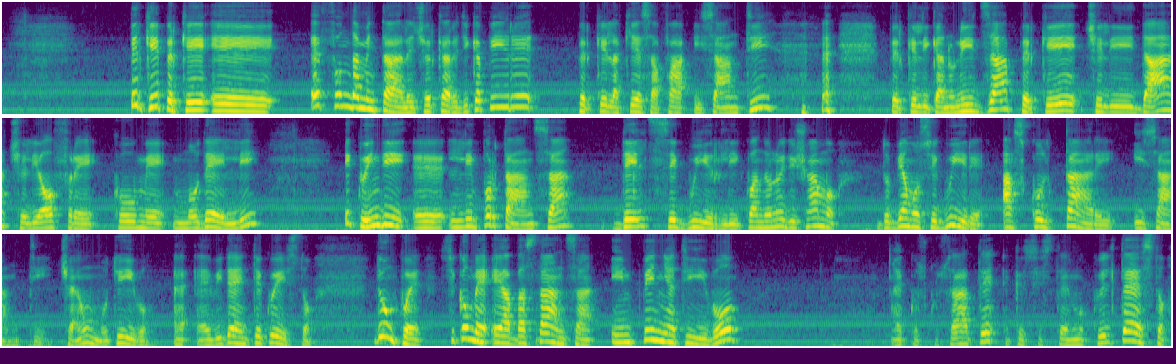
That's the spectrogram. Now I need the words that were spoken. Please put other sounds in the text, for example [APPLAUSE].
Perché? Perché è, è fondamentale cercare di capire perché la Chiesa fa i santi, [LAUGHS] perché li canonizza, perché ce li dà, ce li offre come modelli e quindi eh, l'importanza del seguirli. Quando noi diciamo dobbiamo seguire, ascoltare i santi, c'è un motivo, è, è evidente questo. Dunque, siccome è abbastanza impegnativo, ecco scusate che sistemo qui il testo,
